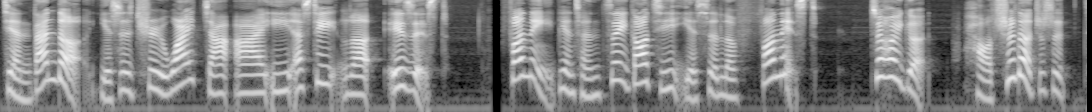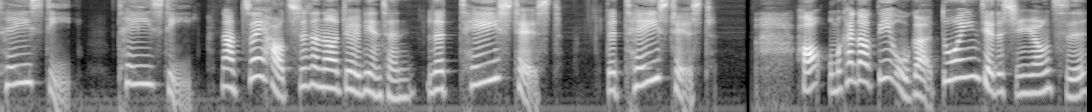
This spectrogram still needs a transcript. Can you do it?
简单的也是去 y 加 i e s t，the easiest。funny 变成最高级也是 the funniest。最后一个好吃的就是 tasty，tasty。那最好吃的呢，就会变成 the tastiest，the tastiest。好，我们看到第五个多音节的形容词，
